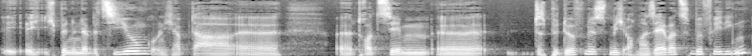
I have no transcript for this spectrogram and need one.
ich, ich bin in der Beziehung und ich habe da äh, äh, trotzdem äh, das Bedürfnis, mich auch mal selber zu befriedigen,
